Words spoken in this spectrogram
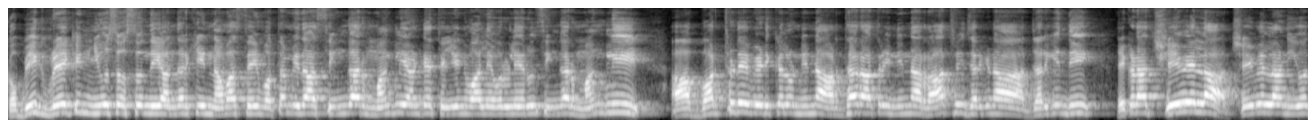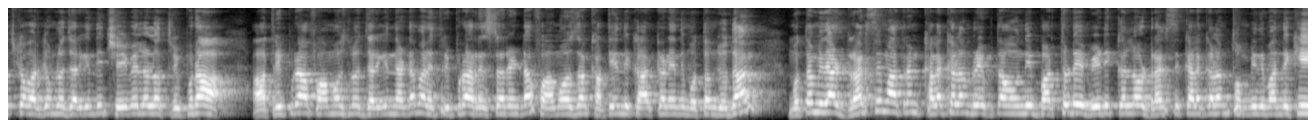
ఒక బిగ్ బ్రేకింగ్ న్యూస్ వస్తుంది. అందరికీ నమస్తే. మొత్తం మీద సింగర్ మంగ్లీ అంటే తెలియని వాళ్ళు ఎవరు లేరు. సింగర్ మంగ్లీ ఆ బర్త్డే వేడుకలు నిన్న అర్ధరాత్రి నిన్న రాత్రి జరిగిన జరిగింది. ఇక్కడ చేవెళ్ళ చేవెళ్ళ నియోజకవర్గంలో జరిగింది. చేవెళ్ళలో త్రిపుర ఆ త్రిపుర ఫామ్ హౌస్లో జరిగిందంట. మరి త్రిపుర రెస్టారెంట్ ఫామ్ హౌసా కథేంది కార్కనేది మొత్తం చూద్దాం. మొత్తం మీద డ్రగ్స్ మాత్రం కలకలం రేపుతా ఉంది. బర్త్డే వేడుకల్లో డ్రగ్స్ కలకలం తొమ్మిది మందికి.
